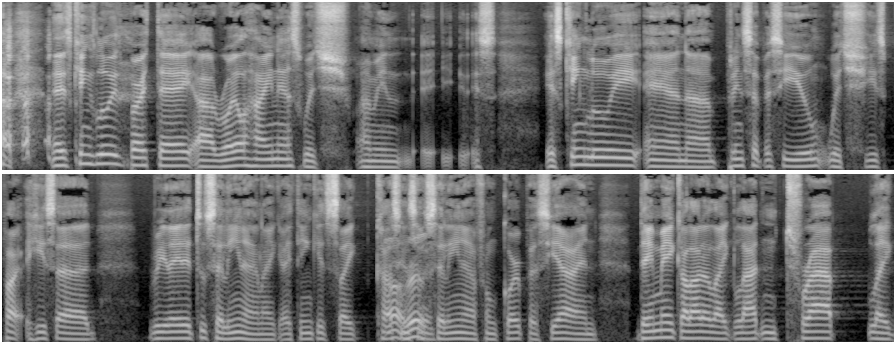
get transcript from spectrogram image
it's King Louis' birthday. Uh, Royal Highness, which I mean, i- i- is is King Louis and uh, Principe Siu, which he's part. He's uh, related to Selena. Like I think it's like cousins Oh, really? of Selena from Corpus. Yeah, and they make a lot of like Latin trap, like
